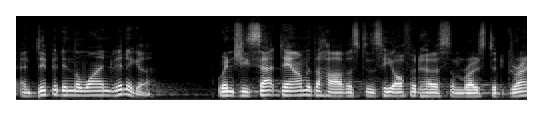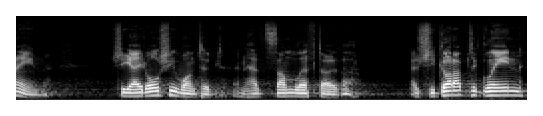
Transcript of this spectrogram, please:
and dip it in the wine vinegar. When she sat down with the harvesters, he offered her some roasted grain. She ate all she wanted and had some left over. As she got up to glean,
